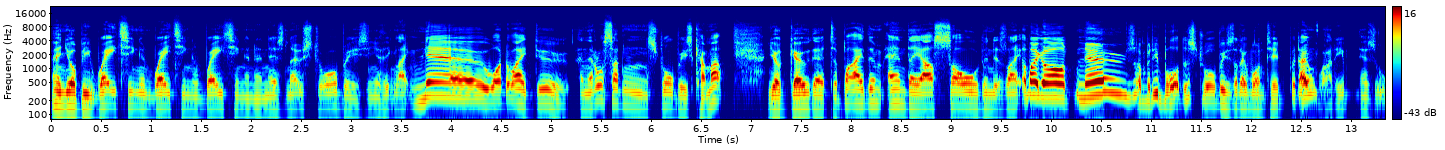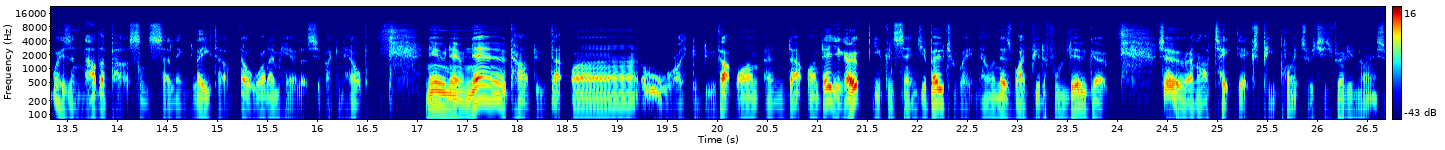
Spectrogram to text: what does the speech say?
And you'll be waiting and waiting and waiting, and then there's no strawberries. And you think, like, no, what do I do? And then all of a sudden, strawberries come up. You'll go there to buy them and they are sold and it's like, oh my god, no, somebody bought the strawberries that I wanted. But don't worry, there's always another person selling later. Oh, while I'm here, let's see if I can help. No, no, no, can't do that one. Oh, I could do that one and that one. There you go. You can send your boat away now and there's my beautiful logo. So, and I'll take the XP points, which is very nice.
